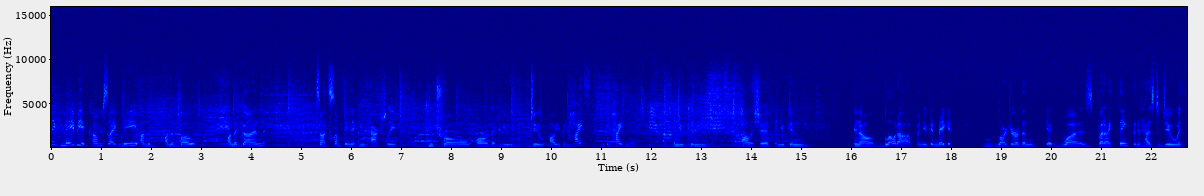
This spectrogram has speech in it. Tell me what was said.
I think maybe it comes like me on the on the boat, on the gun. It's not something that you actually control or that you do. Oh, you can height, you can heighten it, and you can polish it, and you can, you know, blow it up, and you can make it larger than it was. But I think that it has to do with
